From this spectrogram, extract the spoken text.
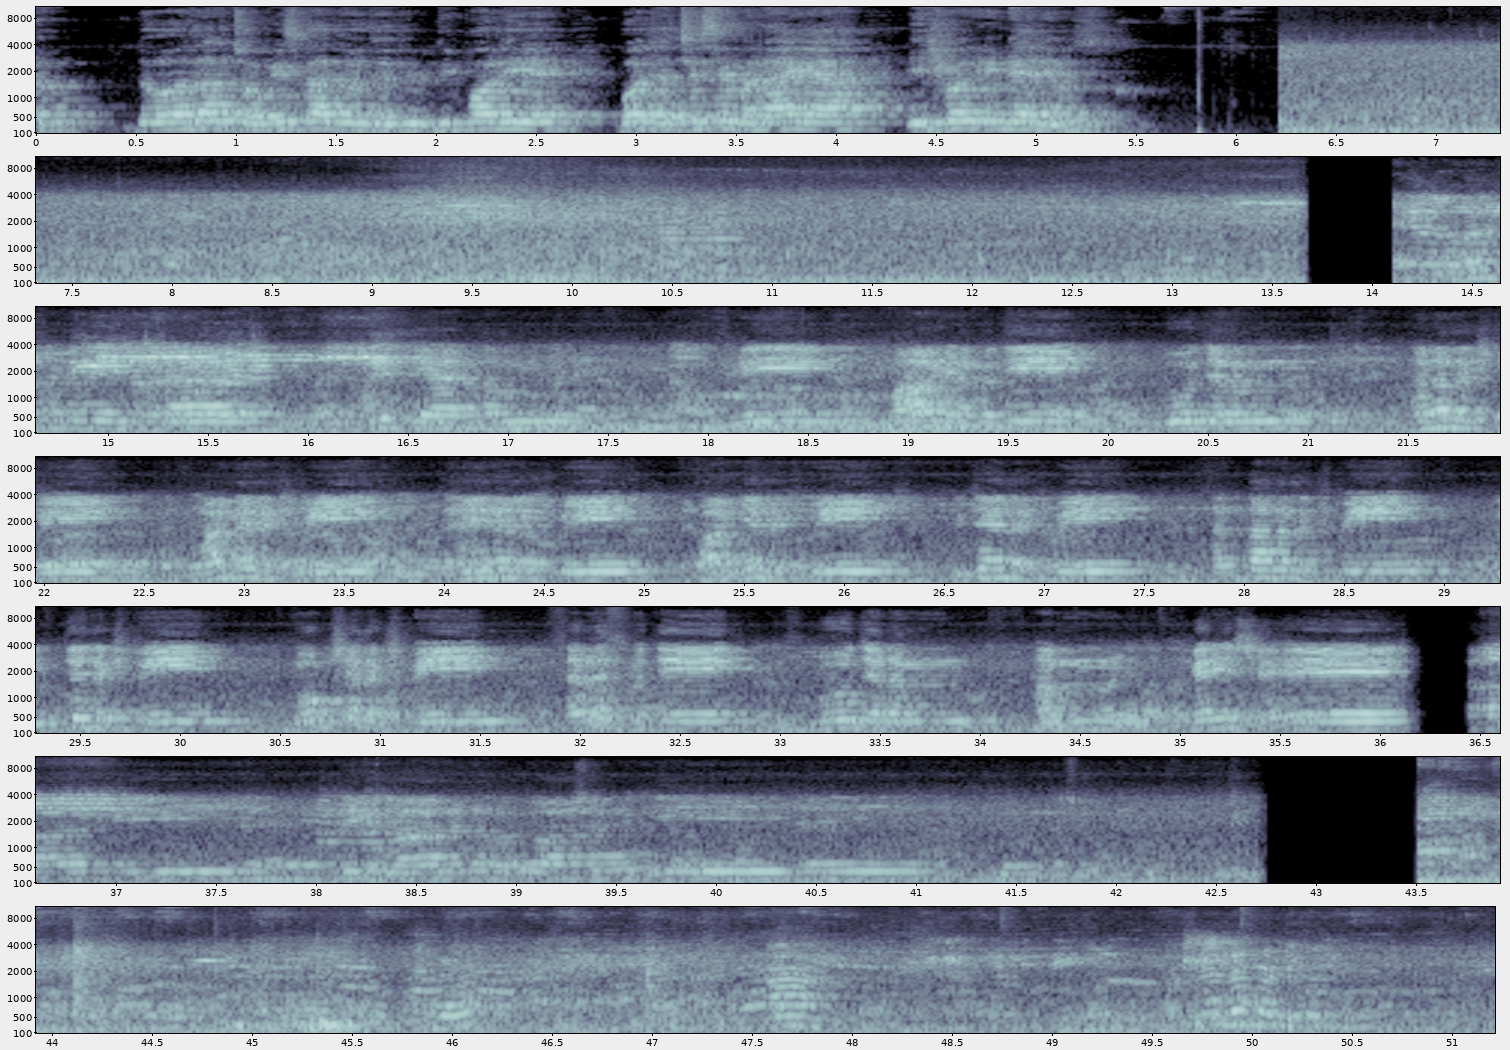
2024 का जो दीपावली है, बहुत अच्छे से बनाया गया। Ishwar India news. Shri Mahaganapati पूजनम धनलक्ष्मी धान्यलक्ष्मी धैर्यलक्ष्मी भाग्यलक्ष्मी विजयलक्ष्मी संतानलक्ष्मी विद्यालक्ष्मी मोक्षलक्ष्मी सरस्वती पूजनम हम करिष्ये श्री गजानन भगवान की जय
